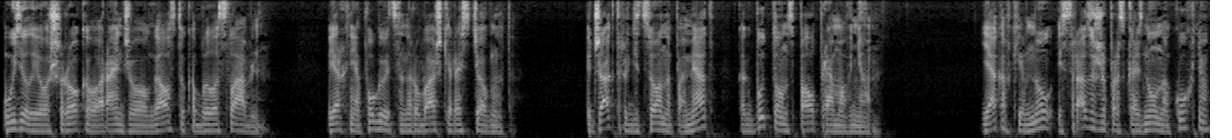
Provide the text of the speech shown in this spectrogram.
Узел его широкого оранжевого галстука был ослаблен. Верхняя пуговица на рубашке расстегнута. Пиджак традиционно помят, как будто он спал прямо в нем. Яков кивнул и сразу же проскользнул на кухню,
